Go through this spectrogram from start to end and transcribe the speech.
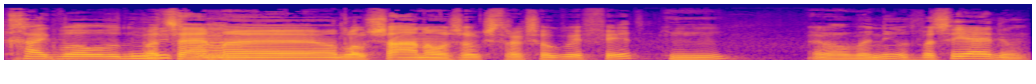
Ga ik wel wat wat zijn maken. we... Want Lozano is ook straks ook weer fit. Mhm. Ik ben wel benieuwd. Wat zou jij doen?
